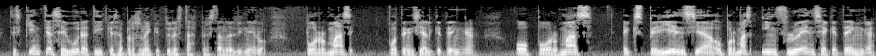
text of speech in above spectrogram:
Entonces, ¿quién te asegura a ti que esa persona que tú le estás prestando el dinero, por más potencial que tenga, o por más experiencia, o por más influencia que tenga,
